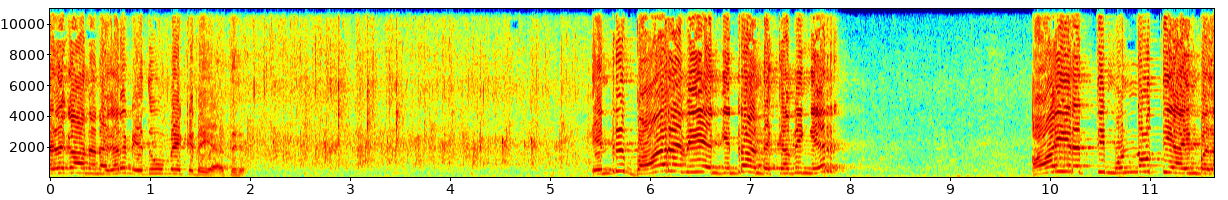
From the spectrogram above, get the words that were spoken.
அழகான நகரம் எதுவுமே கிடையாது. என்று பாரவி என்கின்ற அந்த கவிஞர் ஆயிரத்தி முன்னூத்தி ஐம்பது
